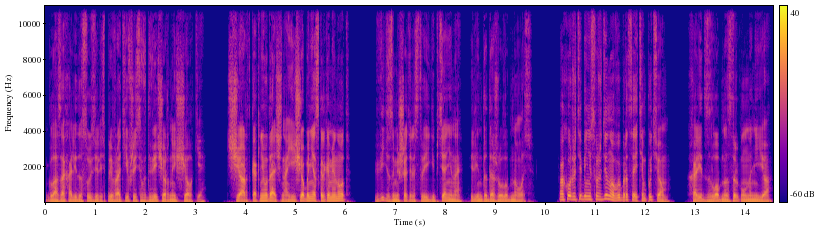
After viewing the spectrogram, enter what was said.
Глаза Халида сузились, превратившись в две черные щелки. «Черт, как неудачно! Еще бы несколько минут!» Видя замешательство египтянина, Линда даже улыбнулась. «Похоже, тебе не суждено выбраться этим путем». Халид злобно зыркнул на нее,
